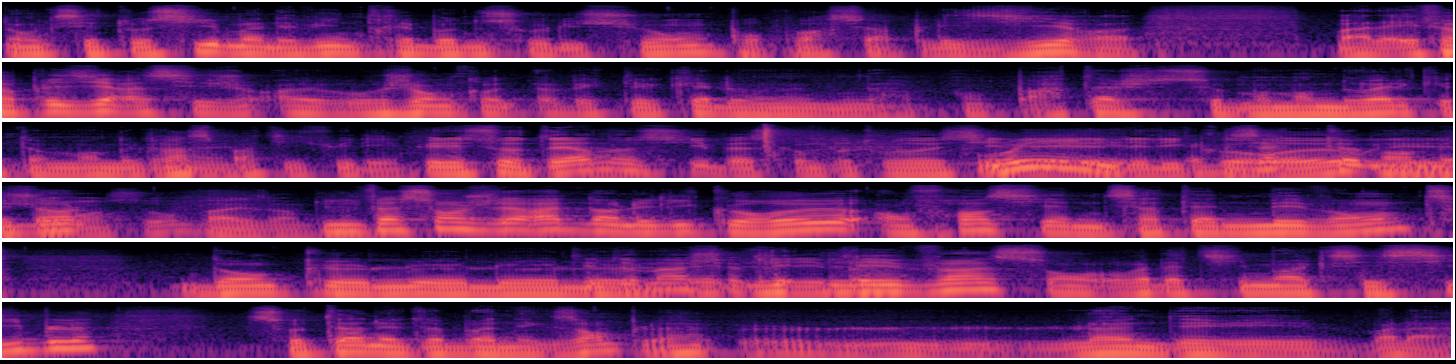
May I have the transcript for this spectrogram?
Donc c'est aussi, à mon avis, une très bonne solution pour pouvoir se faire plaisir. Voilà, et faire plaisir à ces gens, euh, aux gens avec lesquels on, on partage ce moment de Noël qui est un moment de grâce particulier. Et les sauternes aussi, parce qu'on peut trouver aussi Oui, des, des exactement, ou des mais dans- par exemple. D'une façon générale, dans les liquoreux, en France, il y a une certaine mévente. Donc euh, le, le- C'est le- dommage, les, vins sont relativement accessibles. Sauternes est un bon exemple. hein. L'un des, voilà,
